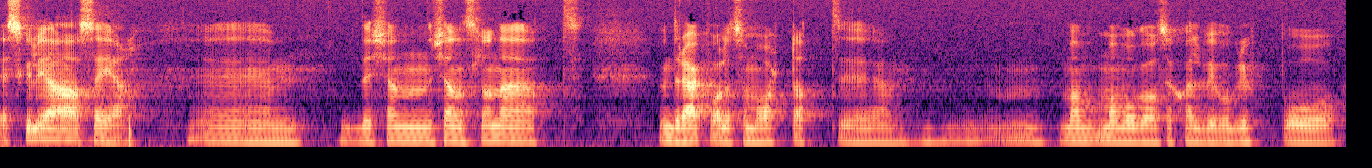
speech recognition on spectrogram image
Det skulle jag säga. Ehm, det kän, känslan är att under det här kvalet som har varit att eh, man, man vågar vara sig själv i vår grupp och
